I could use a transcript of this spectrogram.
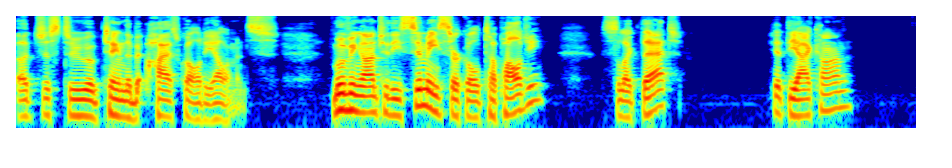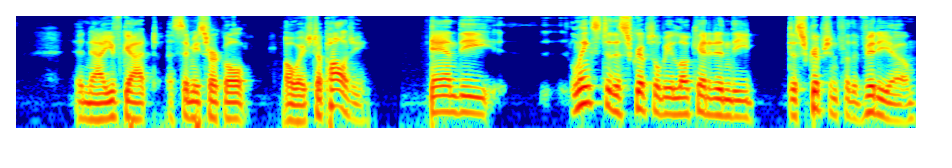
uh, just to obtain the highest quality elements. Moving on to the semicircle topology, select that, hit the icon, and now you've got a semicircle OH topology. And the links to the scripts will be located in the description for the video.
